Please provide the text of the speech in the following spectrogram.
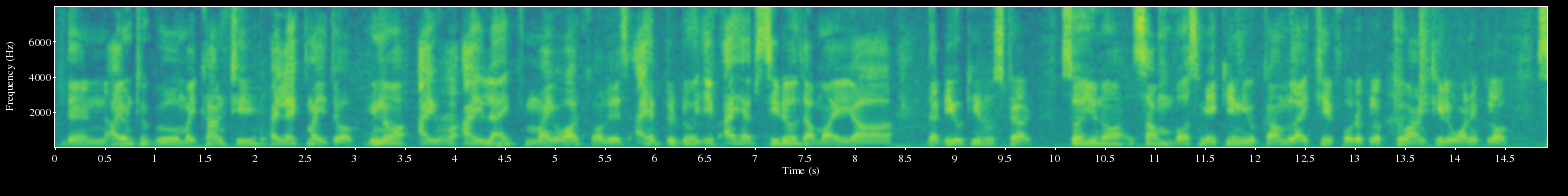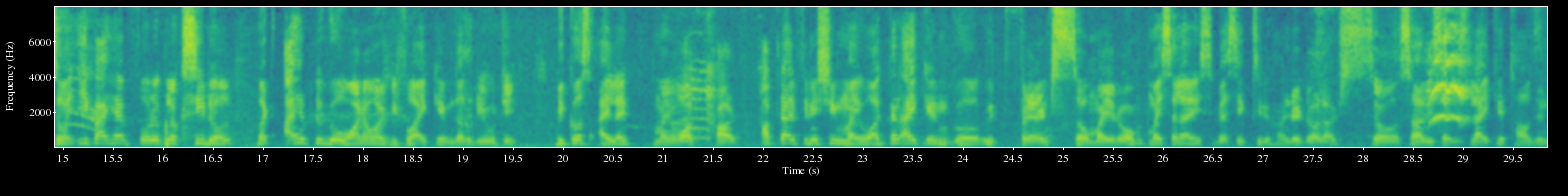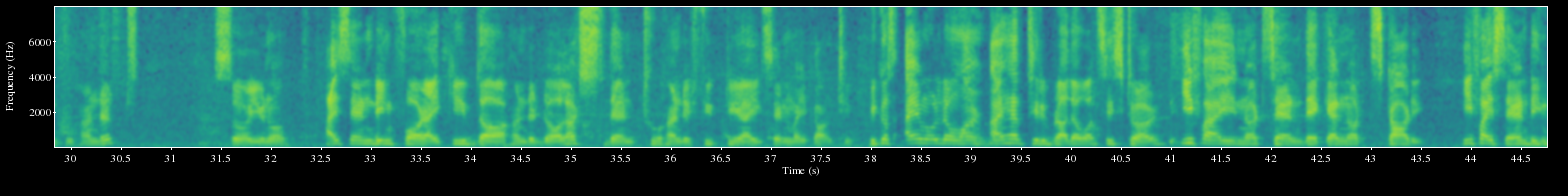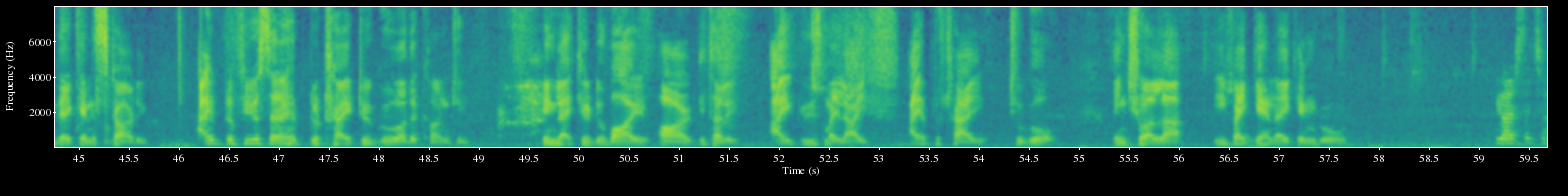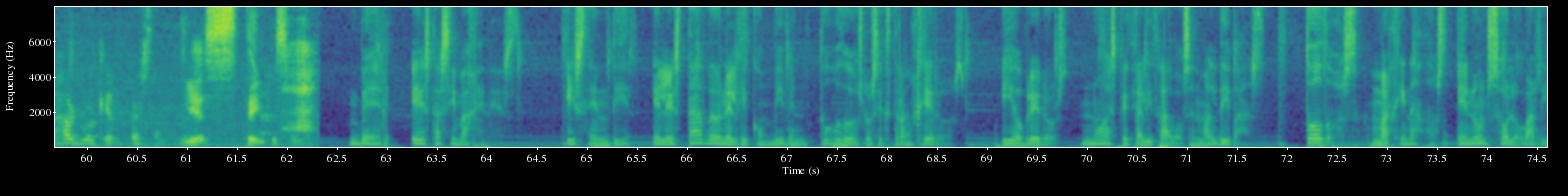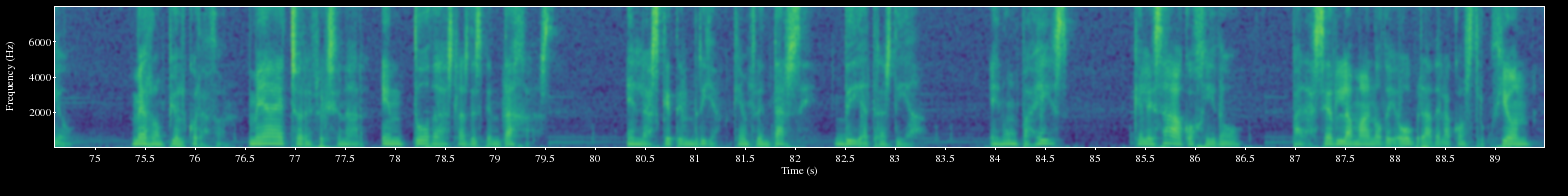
Then I want to go my country. I like my job. You know, I I like my work always. I have to do if I have scheduled the my uh, the duty roster. So you know, some boss making you come like uh, four o'clock to until one o'clock. So if I have four o'clock schedule, but I have to go one hour before I came the duty because I like my work hard. After finishing my work, then I can go with friends. So my room, my salary is basic three hundred dollars. So service is like a thousand two hundred. So you know, I sending for I keep the hundred dollars, then two hundred fifty I send my country because I am older one. I have three brother, one sister. If I not send, they cannot study. If I sending, they can study. I have to future. I have to try to go other country in like Dubai or Italy. I is my life. I have to try to go. Inshallah, if I can, I can go. You are such a hard worker person. Yes, thank you so much. Ver estas imágenes y sentir el estado en el que conviven todos los extranjeros y obreros no especializados en Maldivas, todos marginados en un solo barrio, me rompió el corazón. Me ha hecho reflexionar en todas las desventajas en las que tendrían que enfrentarse día tras día en un país que les ha acogido para ser la mano de obra de la construcción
